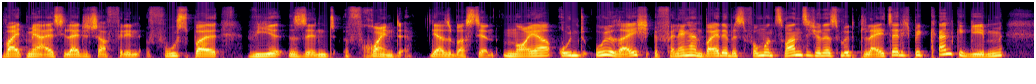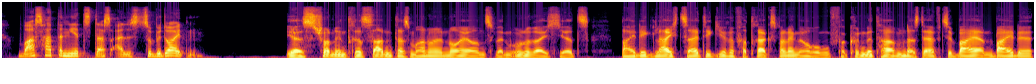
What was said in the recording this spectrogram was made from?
weit mehr als die Leidenschaft für den Fußball. Wir sind Freunde. Ja, Sebastian, Neuer und Ulreich verlängern beide bis 25 und es wird gleichzeitig bekannt gegeben. Was hat dann jetzt das alles zu bedeuten? Ja, es ist schon interessant, dass Manuel Neuer und Sven Ulreich jetzt beide gleichzeitig ihre Vertragsverlängerung verkündet haben, dass der FC Bayern beide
